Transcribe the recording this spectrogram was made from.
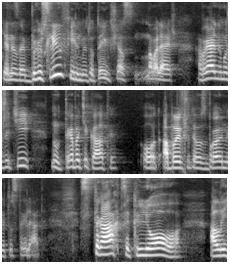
я не знаю, Брюс Лі в фільмі, то ти їх зараз наваляєш. А в реальному житті ну, треба тікати. От, або якщо ти озброєний, то стріляти. Страх це кльово, але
